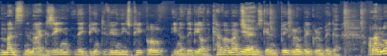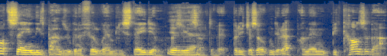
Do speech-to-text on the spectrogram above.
month in the magazine they'd be interviewing these people. You know, they'd be on the cover. Magazine yeah. was getting bigger and bigger and bigger. And I'm not saying these bands were going to fill Wembley Stadium yeah, as a yeah. result of it, but it just opened it up. And then because of that,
